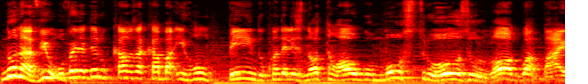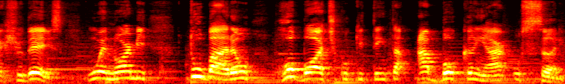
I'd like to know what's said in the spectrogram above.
no navio o verdadeiro caos acaba irrompendo quando eles notam algo monstruoso logo abaixo deles. Um enorme tubarão robótico que tenta abocanhar o Sunny.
